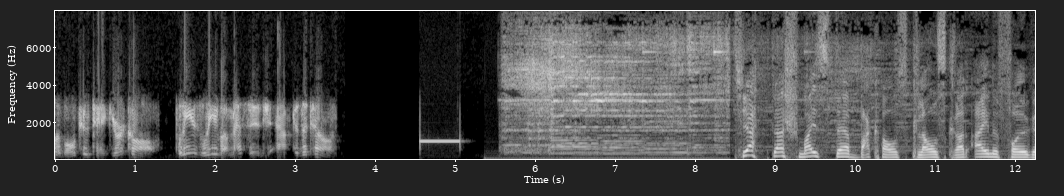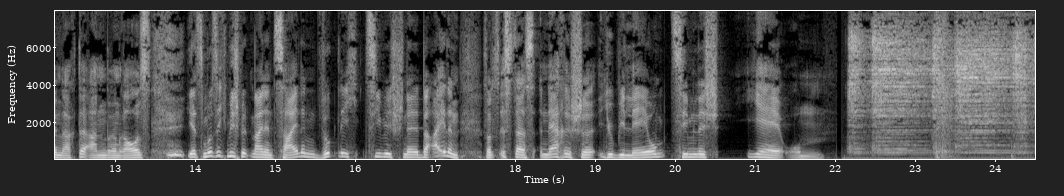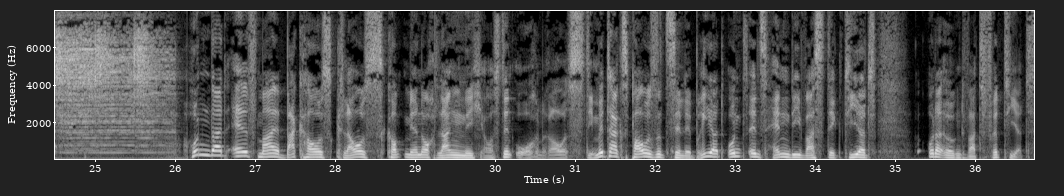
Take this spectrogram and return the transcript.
available to take your call. Please leave a message after the tone. Tja, da schmeißt der Backhaus Klaus gerade eine Folge nach der anderen raus. Jetzt muss ich mich mit meinen Zeilen wirklich ziemlich schnell beeilen, sonst ist das närrische Jubiläum ziemlich jäh um. 111 Mal Backhaus Klaus kommt mir noch lang nicht aus den Ohren raus. Die Mittagspause zelebriert und ins Handy was diktiert oder irgendwas frittiert.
